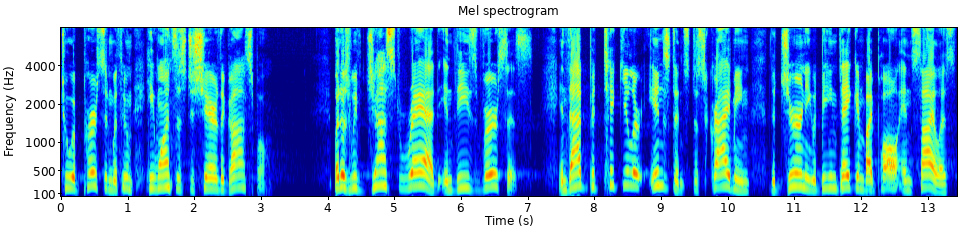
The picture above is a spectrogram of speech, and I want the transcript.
to a person with whom He wants us to share the gospel. But as we've just read in these verses, in that particular instance, describing the journey being taken by Paul and Silas,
